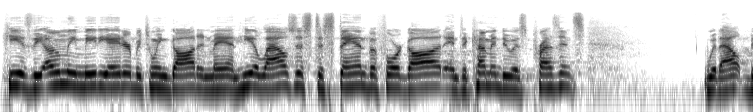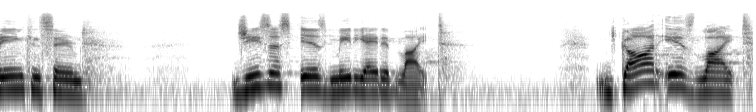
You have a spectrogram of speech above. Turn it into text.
He is the only mediator between God and man. He allows us to stand before God and to come into his presence without being consumed. Jesus is mediated light. God is light,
